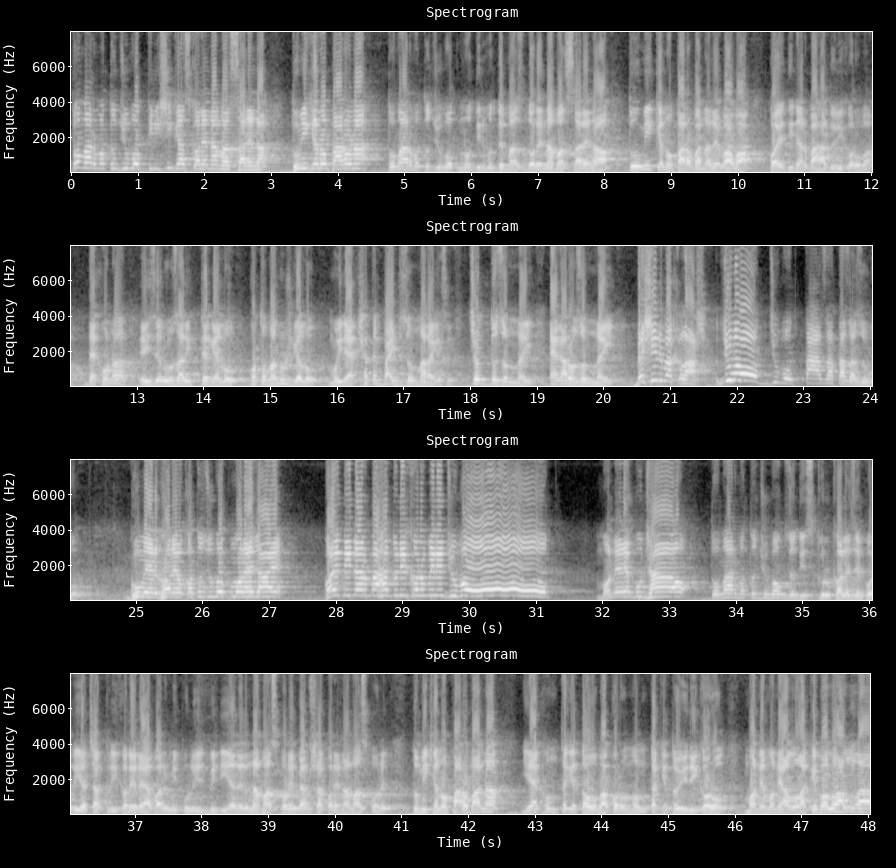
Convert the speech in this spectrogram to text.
তোমার মতো যুবক কৃষি কাজ করে, নামাজ সারে না, তুমি কেন পারো না? তোমার মতো যুবক নদীর মধ্যে মাছ ধরে না, মাছ সারে না। তুমি কেন পারবা না রে বাবা? কয়দিন আর বাহাদুরি করবা? দেখো না, এই যে রোজার ইটটা গেল, কত মানুষ গেল ময়ূর একসাথে বাইশ জন মারা গেছে, চোদ্দ জন নাই, এগারো জন নাই। বেশিরভাগ লাশ যুবক যুবক, তাজা তাজা যুবক। ঘুমের ঘরেও কত যুবক মরে যায়? কয়দিন আর বাহাদুরি করবি রে যুবক? মনেরে বুঝাও। তোমার মতো যুবক যদি স্কুল, কলেজে পড়িয়া চাকরি করে, র্যাব আর্মি, পুলিশ, বিডিআরের নামাজ পড়ে, ব্যবসা করে, নামাজ পড়ে, তুমি কেন পারবা না? এখন থেকে তওবা করো, মনটাকে তৈরি করো। মনে মনে আল্লাহকে বলো, আল্লাহ,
